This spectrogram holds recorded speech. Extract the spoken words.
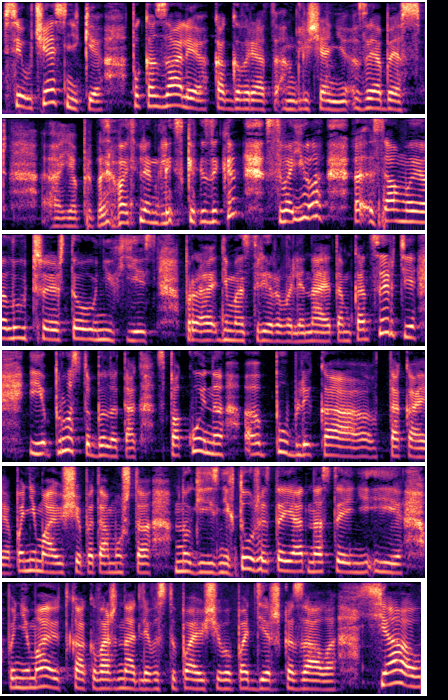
все участники показали, как говорят англичане, the best, а я преподаватель английского языка, свое э, самое лучшее, что у них есть, продемонстрировали на этом концерте. И просто было так спокойно, э, публика такая понимающая, потому что многие из них тоже стоят на сцене и понимают, как важна для выступающего поддержка зала. Я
